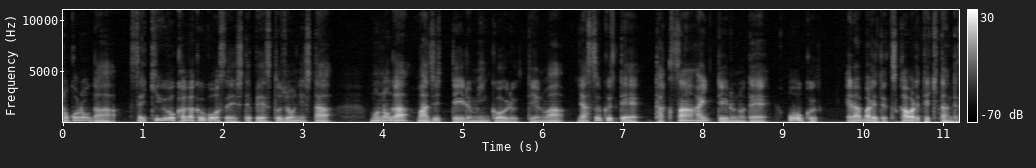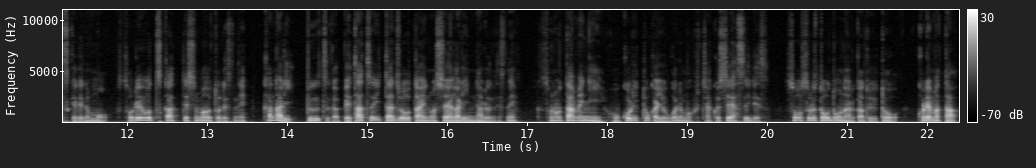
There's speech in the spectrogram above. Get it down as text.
ところが、石油を化学合成してペースト状にしたものが混じっているミンクオイルっていうのは、安くてたくさん入っているので、多く選ばれて使われてきたんですけれども、それを使ってしまうとですね、かなりブーツがベタついた状態の仕上がりになるんですね。そのために、ホコリとか汚れも付着しやすいです。そうするとどうなるかというと、これまた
